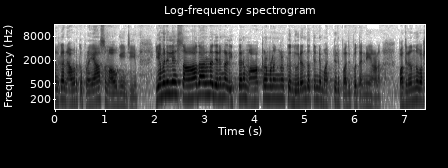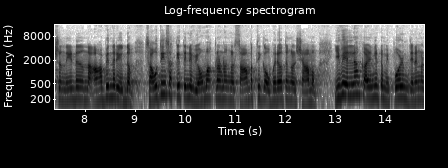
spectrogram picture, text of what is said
നൽകാൻ അവർക്ക് പ്രയാസമാവുകയും ചെയ്യും. യമനിലെ സാധാരണ ജനങ്ങൾ ഇത്തരം ആക്രമണങ്ങൾക്ക് ദുരന്തത്തിന്റെ മറ്റൊരു പതിപ്പ് തന്നെയാണ്. പതിനൊന്ന് വർഷം നീണ്ടുനിന്ന ആഭ്യന്തര യുദ്ധം സൗദി സഖ്യത്തിന്റെ വ്യോമാക്രമണങ്ങൾ സാമ്പത്തിക ഉപരോധങ്ങൾ ക്ഷാമം ഇവയെല്ലാം കഴിഞ്ഞിട്ടും ഇപ്പോഴും ജനങ്ങൾ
